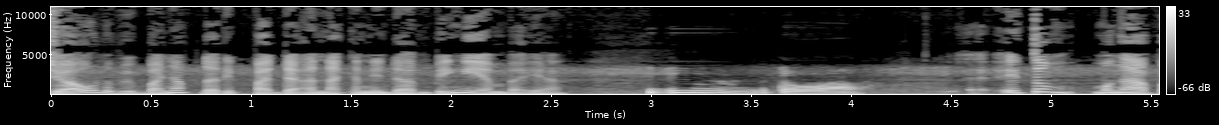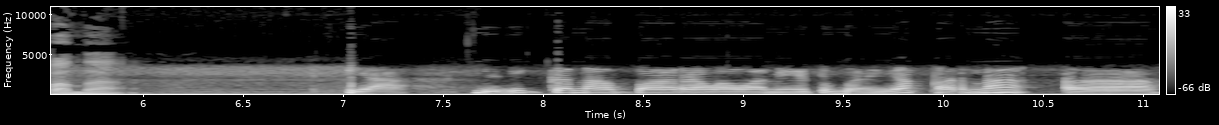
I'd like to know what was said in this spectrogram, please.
jauh lebih banyak daripada anak yang didampingi ya Mbak ya? Mm, betul. Itu mengapa Mbak? Ya, jadi kenapa relawannya itu banyak? Karena uh,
